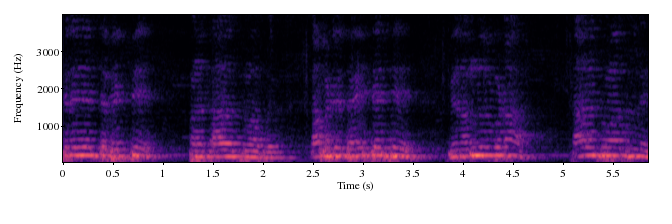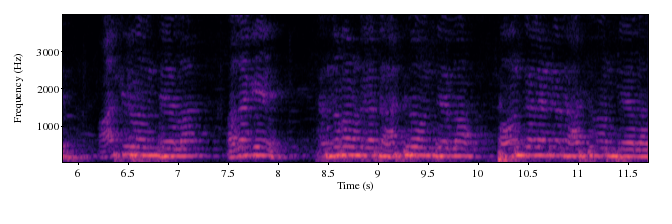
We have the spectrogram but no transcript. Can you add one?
తెలియజేసే వ్యక్తి మన కాళశ్రీనివాసులు కాబట్టి దయచేసి మీరందరూ కూడా కాళశ్రీనివాసుల్ని ఆశీర్వాదం చేయాలా? అలాగే చంద్రబాబు గారిని ఆశీర్వాదం చేయాలా? పవన్ కళ్యాణ్ గారిని ఆశీర్వాదం చేయాలా?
